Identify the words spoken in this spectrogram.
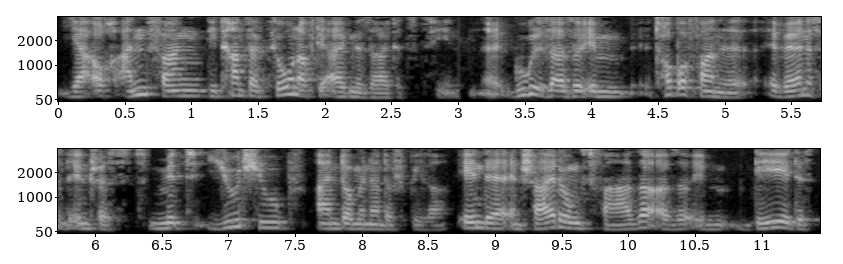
ja auch anfangen, die Transaktion auf die eigene Seite zu ziehen. Uh, Google ist also im Top of Funnel, Awareness and Interest, mit YouTube ein dominanter Spieler. In der Entscheidungsphase, also im D des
